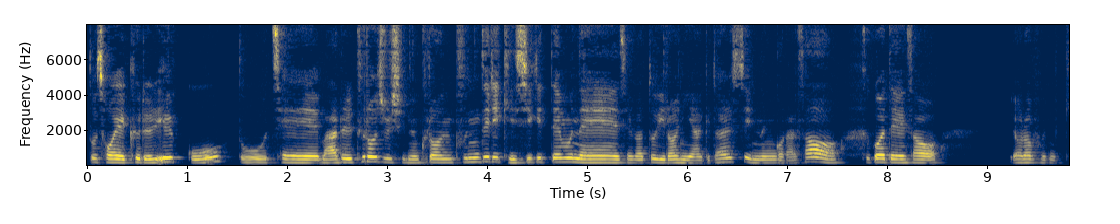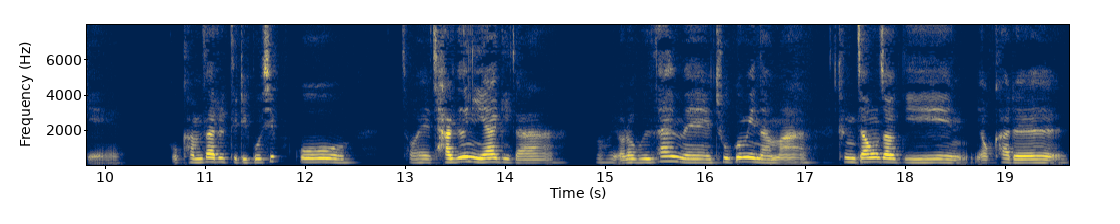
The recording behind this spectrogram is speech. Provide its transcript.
또 저의 글을 읽고 또 제 말을 들어주시는 그런 분들이 계시기 때문에 제가 또 이런 이야기도 할 수 있는 거라서 그거에 대해서 여러분께 꼭 감사를 드리고 싶고 저의 작은 이야기가 어, 여러분 삶에 조금이나마 긍정적인 역할을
